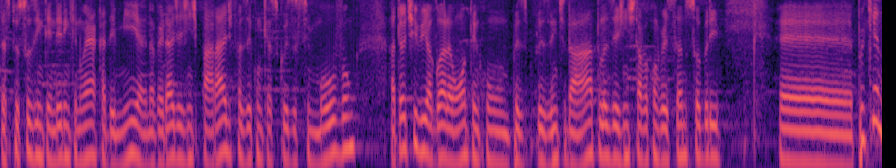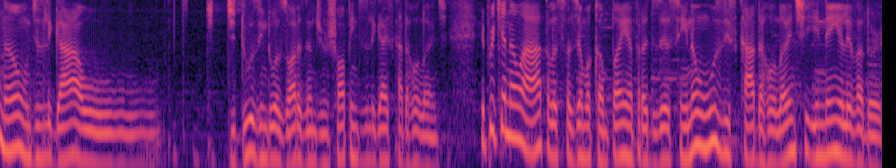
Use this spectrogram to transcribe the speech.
das pessoas entenderem que não é academia, na verdade, a gente parar de fazer com que as coisas se movam. Até eu tive agora ontem com o presidente da Atlas e a gente estava conversando sobre é, por que não desligar o de duas em duas horas dentro de um shopping desligar a escada rolante? E por que não a Atlas fazer uma campanha para dizer assim, não use escada rolante e nem elevador,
